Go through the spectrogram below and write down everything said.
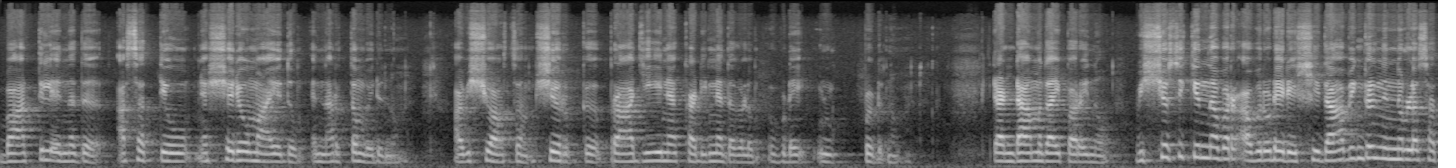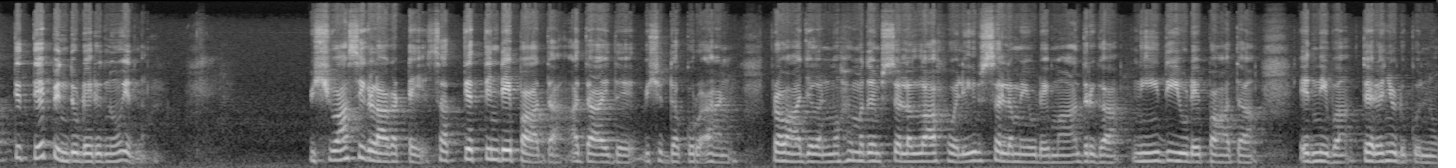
ബാത്തിൽ എന്നത് അസത്യവും നശ്വരവുമായതും എന്നർത്ഥം വരുന്നു. അവിശ്വാസം ഷിർക്ക് പ്രാചീന കഠിനതകളും ഇവിടെ ഉൾപ്പെടുന്നു. രണ്ടാമതായി പറയുന്നു വിശ്വസിക്കുന്നവർ അവരുടെ രക്ഷിതാവിങ്കിൽ നിന്നുള്ള സത്യത്തെ പിന്തുടരുന്നു എന്ന്. വിശ്വാസികളാകട്ടെ സത്യത്തിന്റെ പാത അതായത് വിശുദ്ധ ഖുർആൻ പ്രവാചകൻ മുഹമ്മദ് സല്ലാഹു അലൈഹി വസ്ലമയുടെ മാതൃക നീതിയുടെ പാത എന്നിവ തിരഞ്ഞെടുക്കുന്നു.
